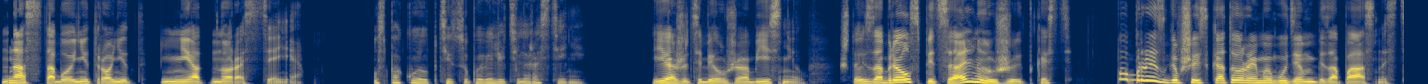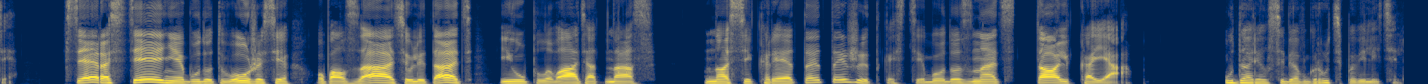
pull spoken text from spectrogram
Нас с тобой не тронет ни одно растение», — успокоил птицу повелитель растений. «Я же тебе уже объяснил, что изобрел специальную жидкость, побрызгавшись которой мы будем в безопасности. Все растения будут в ужасе уползать, улетать и уплывать от нас. Но секрет этой жидкости буду знать только я». Ударил себя в грудь повелитель.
